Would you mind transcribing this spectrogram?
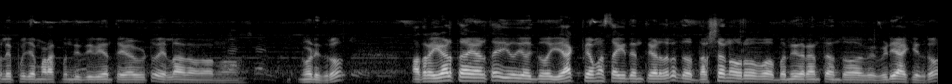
ಪಲ್ಲೆ ಪೂಜೆ ಮಾಡಕ್ಕೆ ಬಂದಿದ್ದೀವಿ ಅಂತ ಹೇಳ್ಬಿಟ್ಟು ಎಲ್ಲ ನೋಡಿದರು. ಥರ ಹೇಳ್ತಾ ಹೇಳ್ತಾ ಇದು ಯಾಕೆ ಫೇಮಸ್ ಆಗಿದೆ ಅಂತ ಹೇಳಿದ್ರು ದರ್ಶನ್ ಅವರು ಬಂದಿದ್ದಾರೆ ಅಂತ ಒಂದು ವಿಡಿಯೋ ಹಾಕಿದ್ರು.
